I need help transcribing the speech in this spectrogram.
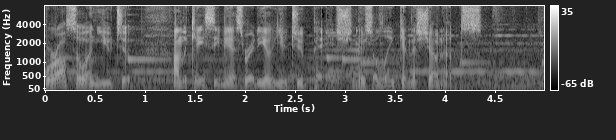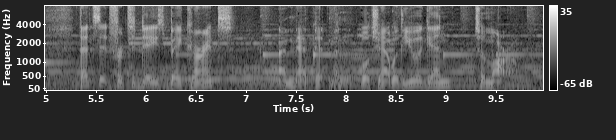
We're also on YouTube, on the KCBS Radio YouTube page. There's a link in the show notes. That's it for today's Bay Current. I'm Matt Pittman. We'll chat with you again tomorrow.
